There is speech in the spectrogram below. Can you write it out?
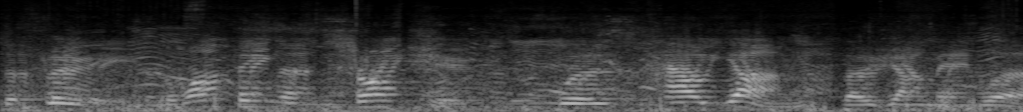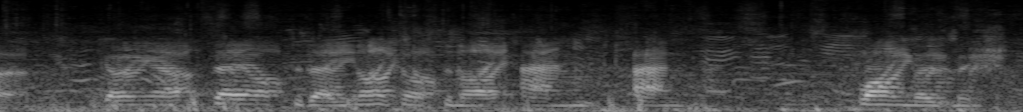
that flew these. And the one thing that strikes you was how young those young men were, going out day after day, night after night, and, and flying those missions.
